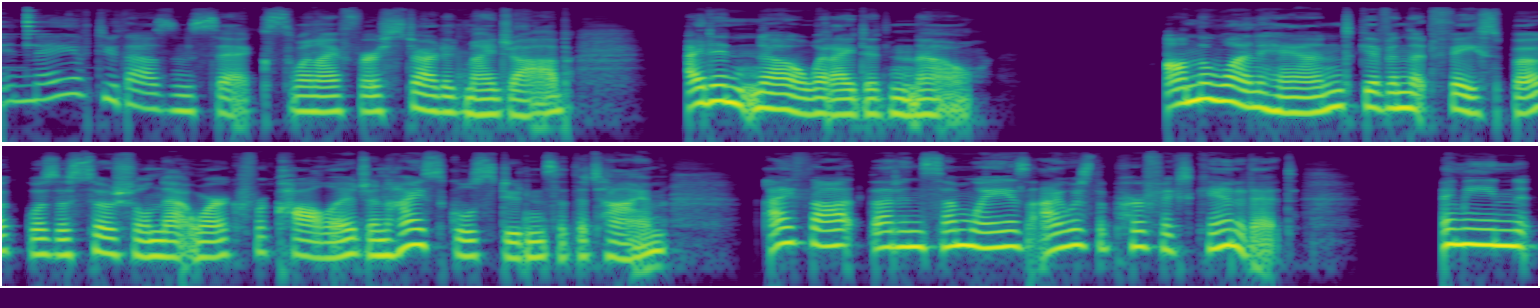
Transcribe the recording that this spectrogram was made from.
！In May of 2006, when I first started my job, I didn't know what I didn't know. On the one hand, given that Facebook was a social network for college and high school students at the time, I thought that in some ways I was the perfect candidate. I mean,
